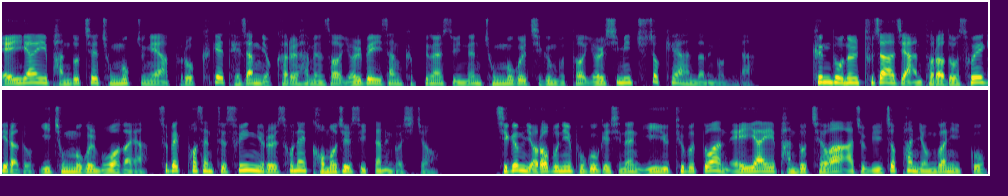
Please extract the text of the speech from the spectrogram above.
AI 반도체 종목 중에 앞으로 크게 대장 역할을 하면서 10배 이상 급등할 수 있는 종목을 지금부터 열심히 추적해야 한다는 겁니다. 큰 돈을 투자하지 않더라도 소액이라도 이 종목을 모아가야 수백 퍼센트 수익률을 손에 거머쥘 수 있다는 것이죠. 지금 여러분이 보고 계시는 이 유튜브 또한 AI 반도체와 아주 밀접한 연관이 있고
